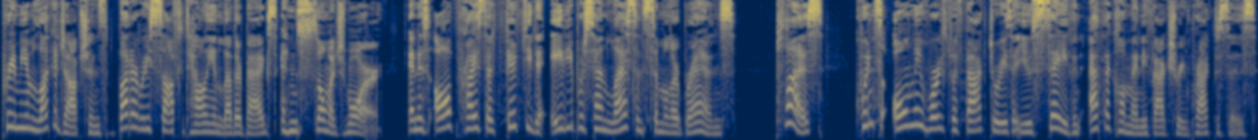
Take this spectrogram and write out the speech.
premium luggage options, buttery soft Italian leather bags, and so much more. And is all priced at 50 to 80% less than similar brands. Plus, Quince only works with factories that use safe and ethical manufacturing practices.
